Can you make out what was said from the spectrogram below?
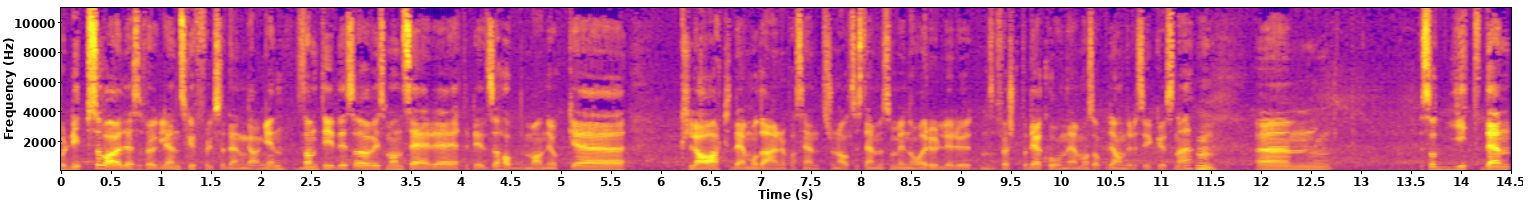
For DIP så var jo det selvfølgelig en skuffelse den gangen. Samtidig så hvis man ser i ettertid, så hadde man jo ikke klart det moderne pasientjournalsystemet som vi nå ruller ut først på Diakonhjemmet og så på de andre sykehusene. Um, så gitt, den,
